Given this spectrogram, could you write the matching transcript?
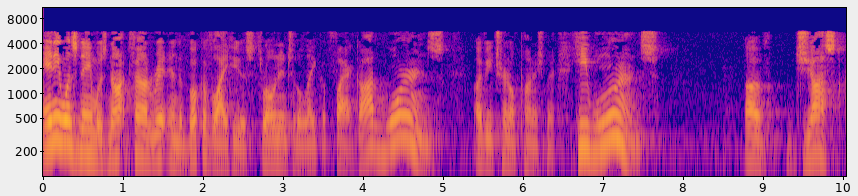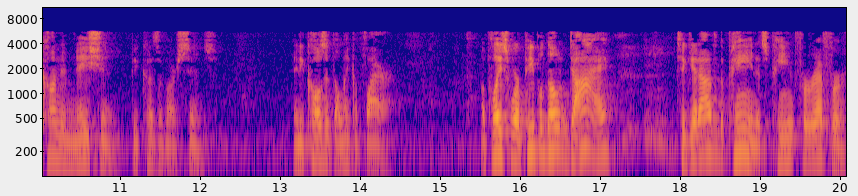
anyone's name was not found written in the book of life, he was thrown into the lake of fire. God warns of eternal punishment. He warns of just condemnation because of our sins. And he calls it the lake of fire. A place where people don't die to get out of the pain. It's pain forever.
